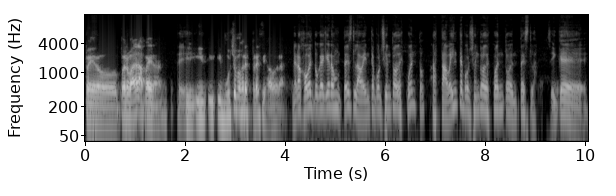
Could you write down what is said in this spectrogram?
pero, pero vale la pena. Y, y, mucho mejores precios ahora. Mira, joven, tú que quieres un Tesla, 20% de descuento, hasta 20% de descuento en Tesla. Así que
